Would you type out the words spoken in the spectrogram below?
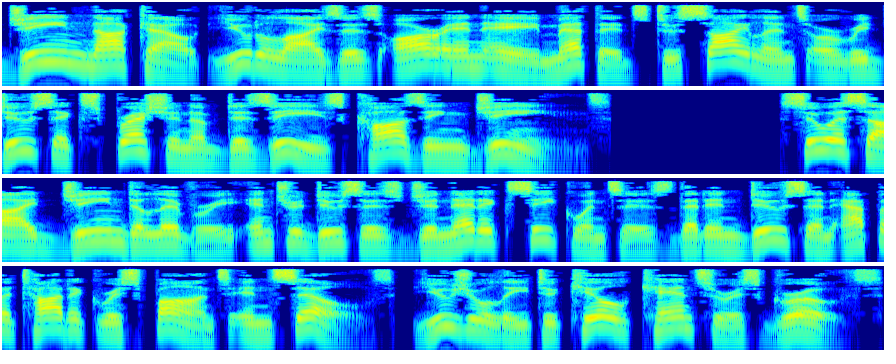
Gene knockout utilizes RNA methods to silence or reduce expression of disease-causing genes. Suicide gene delivery introduces genetic sequences that induce an apoptotic response in cells, usually to kill cancerous growths.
